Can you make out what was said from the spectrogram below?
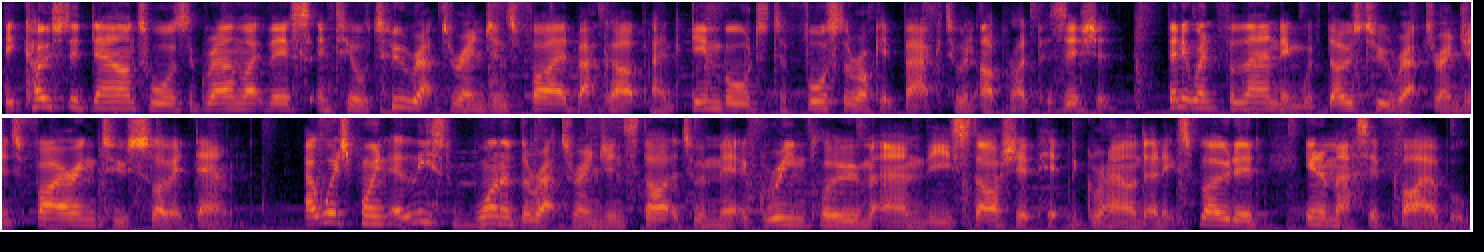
It coasted down towards the ground like this until two Raptor engines fired back up and gimbaled to force the rocket back to an upright position. Then it went for landing with those two Raptor engines firing to slow it down. At which point, at least one of the Raptor engines started to emit a green plume and the Starship hit the ground and exploded in a massive fireball.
